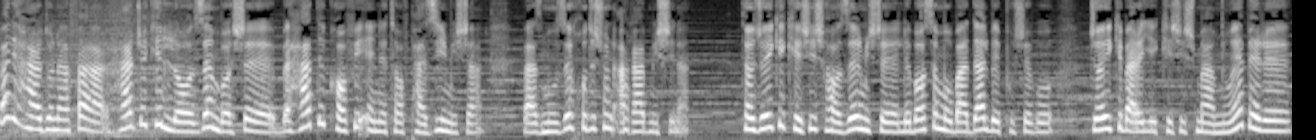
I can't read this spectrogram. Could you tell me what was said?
ولی هر دو نفر هر جا که لازم باشه به حد کافی انعطاف پذیر میشن و از موزه خودشون عقب میشینن. تا جایی که کشیش حاضر میشه لباس مبدل بپوشه و جایی که برای یک کشیش ممنوعه بره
